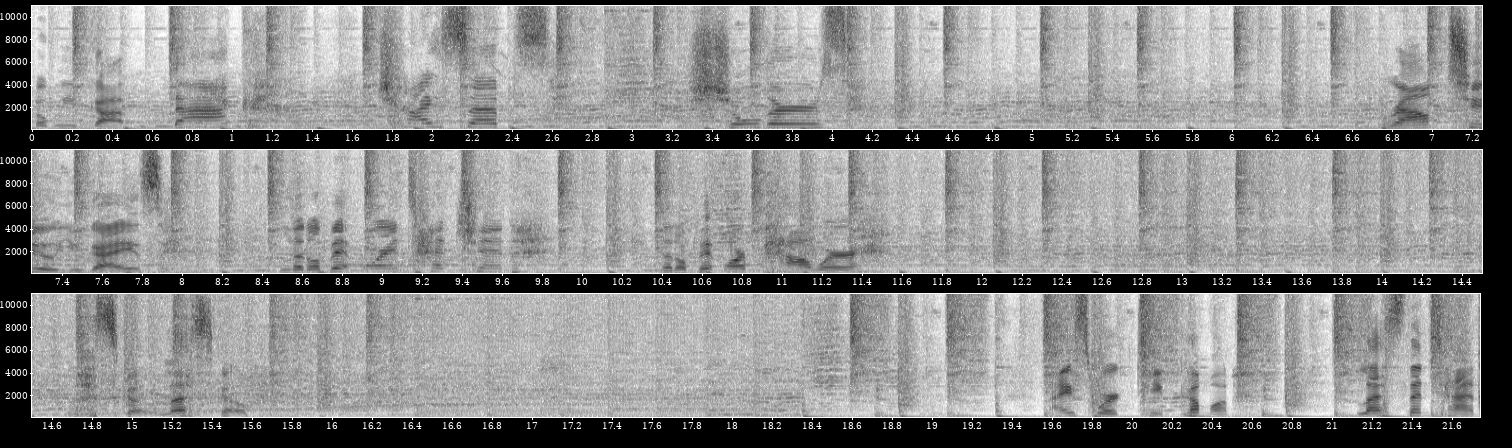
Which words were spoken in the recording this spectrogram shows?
But we've got back, triceps, shoulders. Round two, you guys. A little bit more intention, a little bit more power. Let's go, let's go. Nice work, team, come on. Less than 10.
